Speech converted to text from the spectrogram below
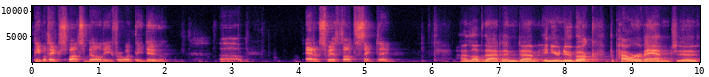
people take responsibility for what they do. Um, Adam Smith thought the same thing. I love that. And um, in your new book, The Power of And, uh,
